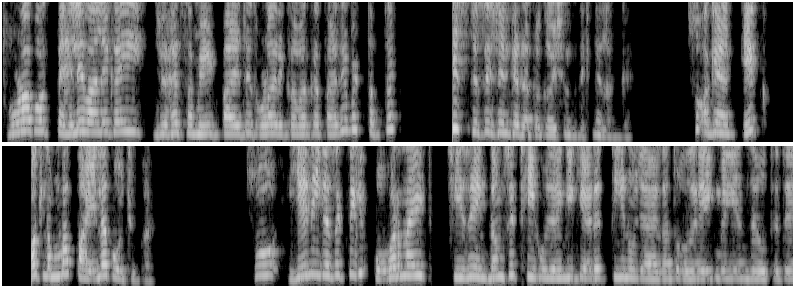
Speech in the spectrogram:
थोड़ा बहुत पहले वाले का ही जो है समेट पाए थे थोड़ा रिकवर कर पाए थे बट तब तक इस डिसीज़न के रेपोकर्शंस दिखने लग गए। सो अगेन एक बहुत लंबा पाइलअप हो चुका है। सो so, ये नहीं कह सकते कि ओवरनाइट चीज़ें एकदम से ठीक हो जाएँगी कि अरे तीन हो जाएगा तो अगर एक मिलियन से होते थे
